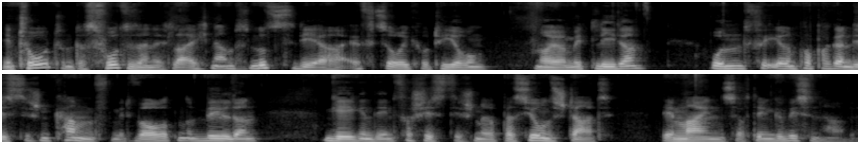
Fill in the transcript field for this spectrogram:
Den Tod und das Foto seines Leichnams nutzte die RAF zur Rekrutierung neuer Mitglieder und für ihren propagandistischen Kampf mit Worten und Bildern gegen den faschistischen Repressionsstaat, der Mainz auf dem Gewissen habe.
